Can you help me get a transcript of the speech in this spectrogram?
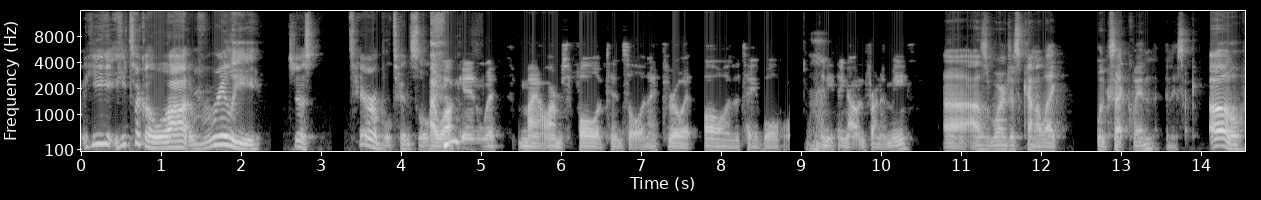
he he took a lot of really just terrible tinsel. I walk in with my arms full of tinsel and I throw it all on the table, anything out in front of me. uh Osborne just kind of like looks at Quinn and he's like, "Oh,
